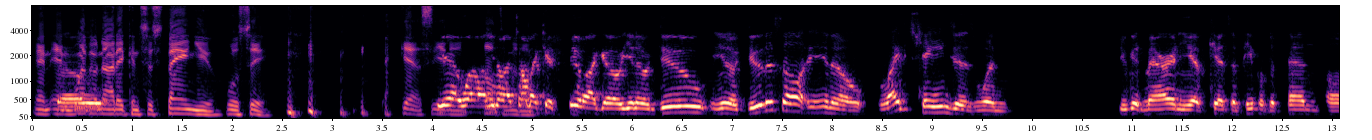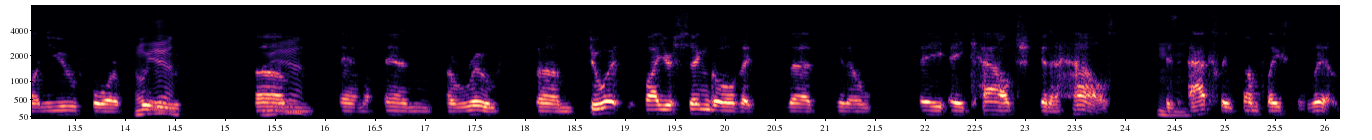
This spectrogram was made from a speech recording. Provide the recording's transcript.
And and whether or not it can sustain you, we'll see. I guess. yeah, know, well, you know, I tell my kids too. I go, you know, do you know, do this all. You know, life changes when you get married and you have kids, and people depend on you for Oh, yeah. food, Oh, um, and and a roof. Um, do it while you're single. That that you know, a a couch in a house is Mhm. actually some place to live.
